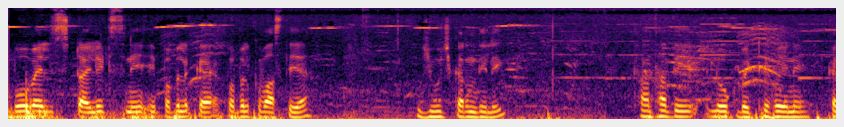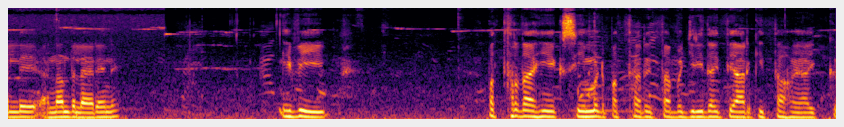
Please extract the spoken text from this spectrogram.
ਬੋਵੈਲਸ ਟਾਇਲਟਸ ਨੇ, ਇਹ ਪਬਲਿਕ ਹੈ ਪਬਲਿਕ ਵਾਸਤੇ ਹੈ। ਯੂਜ਼ ਕਰਨ ਦੇ ਲਈ। ਥਾਂ ਥਾਂ ਤੇ ਲੋਕ ਬੈਠੇ ਹੋਏ ਨੇ, ਇਕੱਲੇ ਆਨੰਦ ਲੈ ਰਹੇ ਨੇ। ਇਹ ਵੀ ਪੱਥਰ ਦਾ ਹੀ ਇੱਕ ਸੀਮੈਂਟ ਪੱਥਰ ਰੇਤਾ ਬਜਰੀ ਦਾ ਹੀ ਤਿਆਰ ਕੀਤਾ ਹੋਇਆ ਇੱਕ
